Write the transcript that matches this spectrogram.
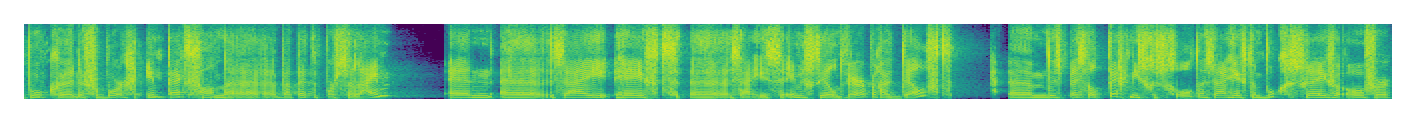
boek De Verborgen Impact van Babette Porcelein. En zij, heeft, zij is industrieel ontwerper uit Delft. Um, dus best wel technisch geschoold. En zij heeft een boek geschreven over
